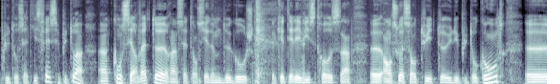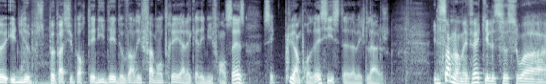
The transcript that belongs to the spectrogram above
plutôt satisfait. C'est plutôt un, conservateur, hein, cet ancien homme de gauche qui était Lévi-Strauss. Hein. Euh, en 68, euh, il est plutôt contre. Euh, il ne peut pas supporter l'idée de voir les femmes entrer à l'Académie française. C'est plus un progressiste avec l'âge. Il semble en effet qu'il soit,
